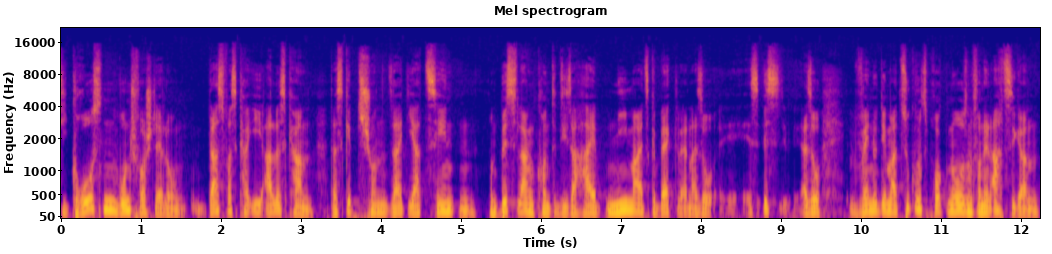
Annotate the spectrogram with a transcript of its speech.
die großen Wunschvorstellungen, das, was KI alles kann, das gibt's schon seit Jahrzehnten. Und bislang konnte dieser Hype niemals gebackt werden. Also es ist, also wenn du dir mal Zukunftsprognosen von den 80ern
